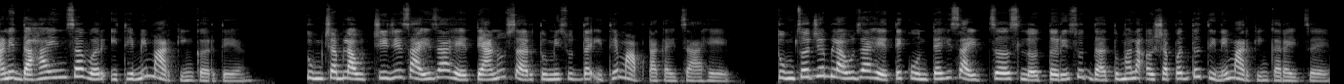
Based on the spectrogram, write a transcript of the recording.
आणि दहा इंचावर इथे मी मार्किंग करते. तुमच्या ब्लाऊजची जी साईज आहे त्यानुसार तुम्ही सुद्धा इथे माप टाकायचं आहे. तुमचं जे ब्लाऊज आहे ते कोणत्याही साईजचं असलं तरी सुद्धा तुम्हाला अशा पद्धतीने मार्किंग करायचं आहे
